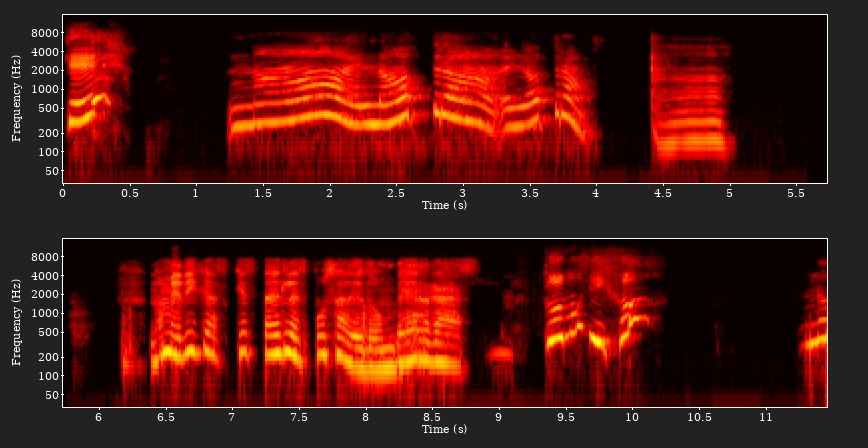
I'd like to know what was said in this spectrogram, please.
¿Qué? No, el otro, el otro. Ah, no me digas que esta es la esposa de Don Vergas. ¿Cómo dijo? No,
